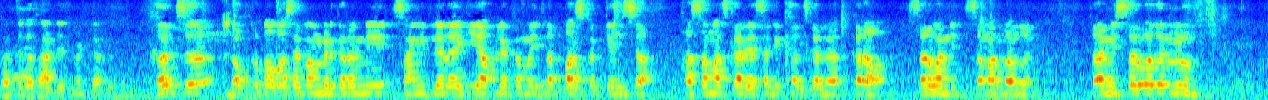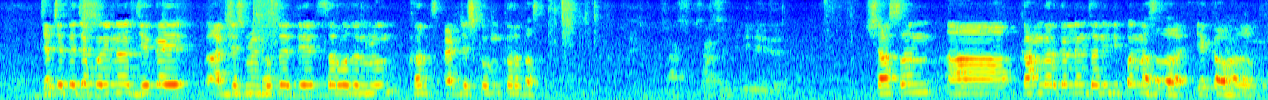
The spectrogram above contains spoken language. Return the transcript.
खर्च कसा ऍडजस्टमेंट करता तुम्ही? खर्च डॉक्टर बाबासाहेब आंबेडकरांनी सांगितलेला आहे की आपल्या कमाईतला पाच टक्के हिस्सा हा समाज कार्यासाठी खर्च करण्या करावा सर्वांनी समाज बांधवांनी. तर आम्ही सर्वजण मिळून ज्याच्या त्याच्या परीनं जे काही ऍडजस्टमेंट होतंय ते सर्वजण मिळून खर्च ऍडजस्ट करून करत असतो. शासन कामगार कल्याणचा निधी पन्नास हजार आहे एकावन्न हजार रुपये.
